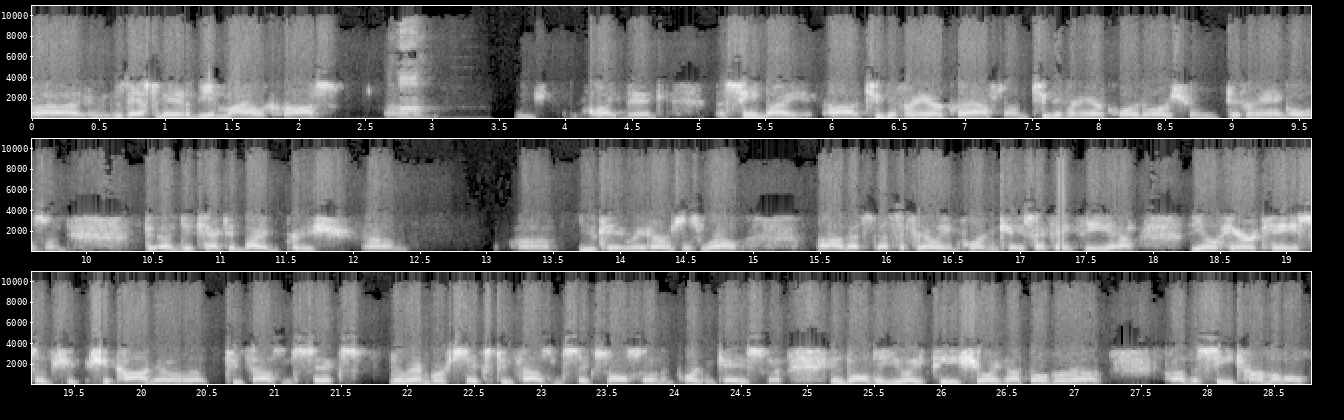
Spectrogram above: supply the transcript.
uh, it was estimated to be a mile across, uh, huh. quite big. Seen by uh, two different aircraft on two different air corridors from different angles and uh, detected by British um, uh, UK radars as well. Uh, that's that's a fairly important case. I think the uh, the O'Hare case of Ch- Chicago, uh, 2006, November 6, 2006, also an important case, uh, involved a UAP showing up over uh, uh, the C terminal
